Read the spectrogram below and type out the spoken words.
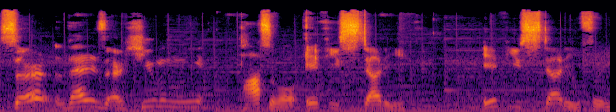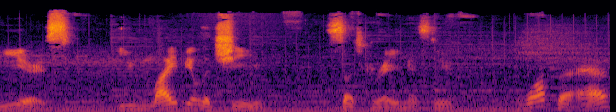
sir, that is a humanly possible if you study. If you study for years, you might be able to achieve such greatness, dude. What the f?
